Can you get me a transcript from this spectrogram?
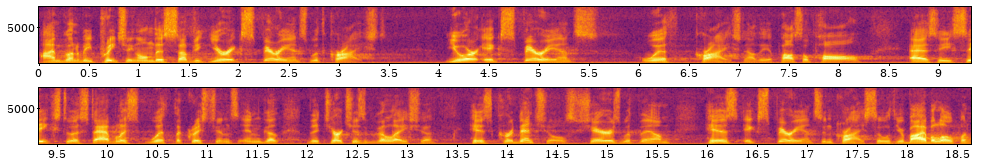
I'm going to be preaching on this subject your experience with Christ. Your experience with Christ. Now, the Apostle Paul, as he seeks to establish with the Christians in Gal- the churches of Galatia his credentials, shares with them his experience in Christ. So, with your Bible open,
